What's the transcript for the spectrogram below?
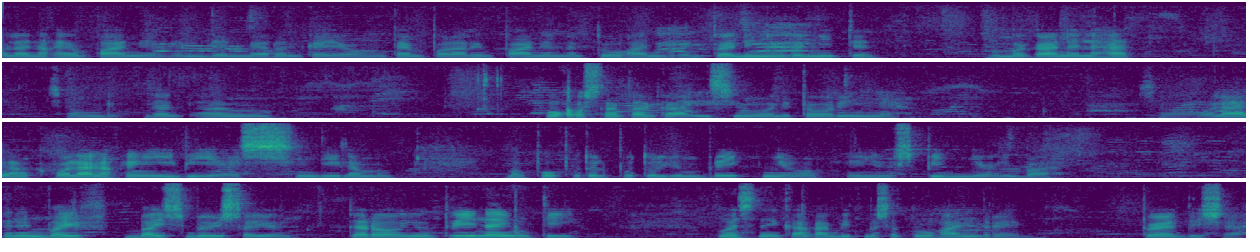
wala na kayong panel and then meron kayong temporary panel ng 200, pwede nyo gamitin. Gumagana lahat. So, ang, ang focus ng taga is yung monitoring niya. So, wala lang, wala lang kayong ABS. Hindi lang mag, magpuputol-putol yung brake nyo. Yun yung speed nyo, iba. And then vice versa yun. Pero yung 390, once na ikakabit mo sa 200, pwede siya.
